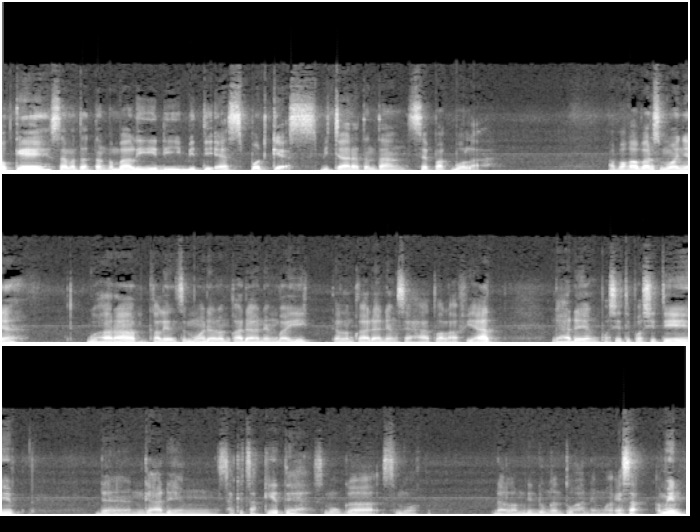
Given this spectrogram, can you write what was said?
Oke, selamat datang kembali di BTS Podcast, bicara tentang sepak bola. Apa kabar semuanya? Gue harap kalian semua dalam keadaan yang baik, dalam keadaan yang sehat walafiat, nggak ada yang positif-positif, dan nggak ada yang sakit-sakit ya. Semoga semua dalam lindungan Tuhan yang Maha Esa. Amin.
